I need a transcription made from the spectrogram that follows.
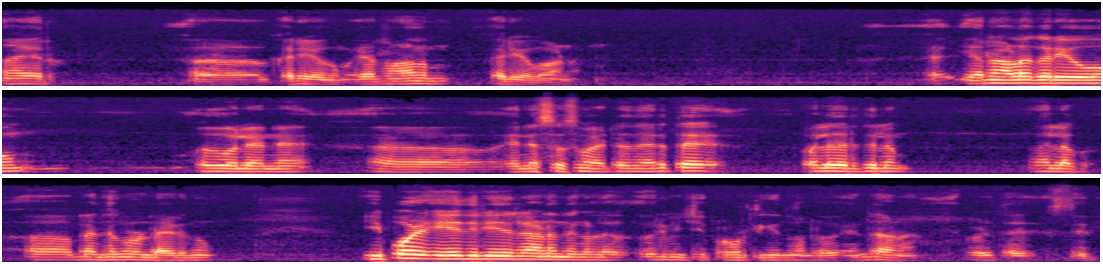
നായർ കരയോഗം എറണാകുളം കരയോഗമാണ്. എറണാകുളം കരയോഗവും അതുപോലെ തന്നെ എൻ എസ് എസുമായിട്ട് നേരത്തെ പലതരത്തിലും നല്ല ബന്ധങ്ങളുണ്ടായിരുന്നു. ഇപ്പോൾ ഏത് രീതിയിലാണ് നിങ്ങൾ ഒരുമിച്ച് പ്രവർത്തിക്കുന്നുണ്ടോ? എന്താണ് ഇപ്പോഴത്തെ സ്ഥിതി?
